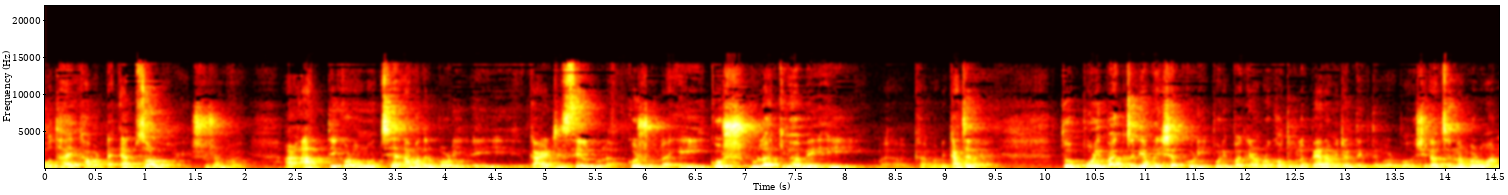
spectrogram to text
কোথায় খাবারটা অ্যাবজর্ব হয়, শোষণ হয়। আর আত্মীকরণ হচ্ছে আমাদের বডির এই গায়ের যে সেলগুলা কোষগুলা, এই কোষগুলা কীভাবে এই মানে কাজে লাগায়। তো পরিপাক যদি আমরা হিসাব করি, পরিপাকের আমরা কতগুলো প্যারামিটার দেখতে পারব, সেটা হচ্ছে নাম্বার ওয়ান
